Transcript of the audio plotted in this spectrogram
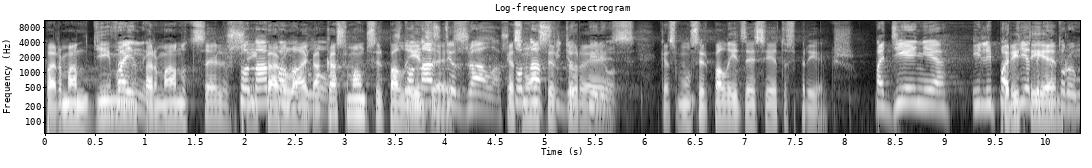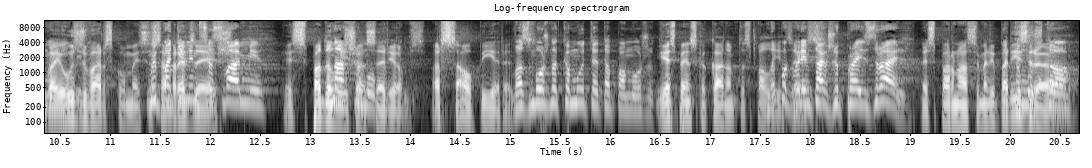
par manu ģimeni, par manu ceļu šī kara laikā. Kas mums ir palīdzējis? Kas mums ir turējis? Kas mums ir palīdzējis iet uz priekšu? падение или победы, Kritieni которую мы vai видели. uzvaras, ko mēs Мы esam поделимся с вами redzējuši. Es padalīšos нашим ar опытом. jums, ar savu pieredzi. Возможно, кому-то это поможет. Iespējams, ka kādam tas Мы поговорим palīdzēs. также про Израиль, Mēs parunāsim arī par потому Izraēlu. что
